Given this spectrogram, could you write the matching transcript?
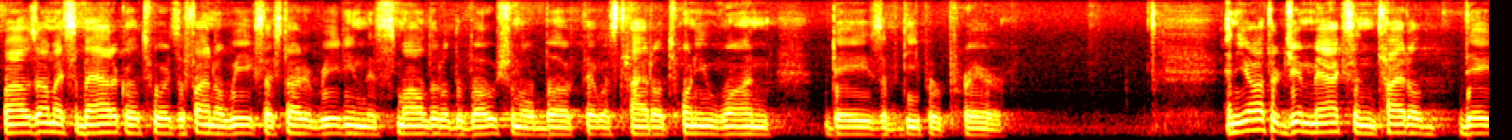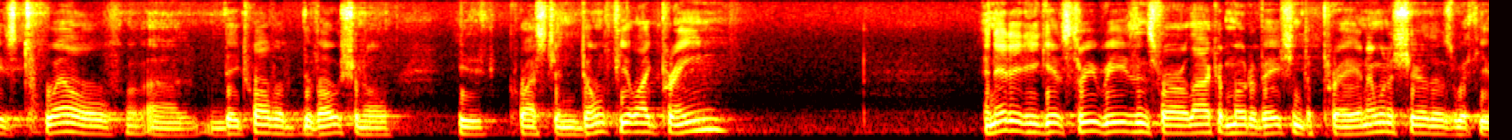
While I was on my sabbatical towards the final weeks, I started reading this small little devotional book that was titled 21 Days of Deeper Prayer. And the author, Jim Maxim, titled Days 12, uh, Day 12 of Devotional, he questioned, Don't feel like praying? And in it, he gives three reasons for our lack of motivation to pray, and I want to share those with you.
